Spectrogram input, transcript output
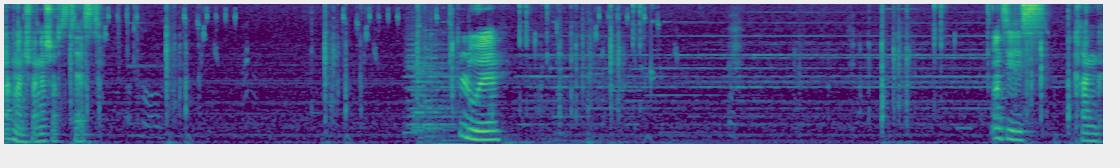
Mach mal einen Schwangerschaftstest. Lul. Und sie ist krank.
